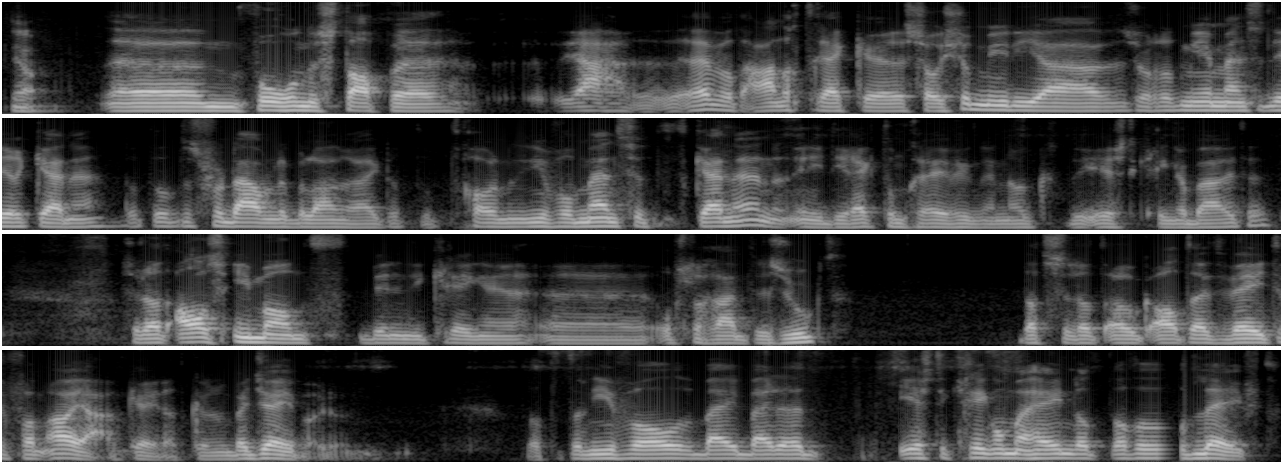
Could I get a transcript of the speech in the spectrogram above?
Ja. Ehm, volgende stappen, ja, hè, wat aandacht trekken, social media, zorgen dat meer mensen leren kennen. Dat, dat is voornamelijk belangrijk. Dat, dat gewoon in ieder geval mensen het kennen, en in die directe omgeving en ook de eerste kring daarbuiten. Zodat als iemand binnen die kringen eh, opslagruimte zoekt, dat ze dat ook altijd weten van, oh ja, oké, dat kunnen we bij Jabo doen. Dat het in ieder geval bij, bij de eerste kring om me heen, dat, dat het leeft.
